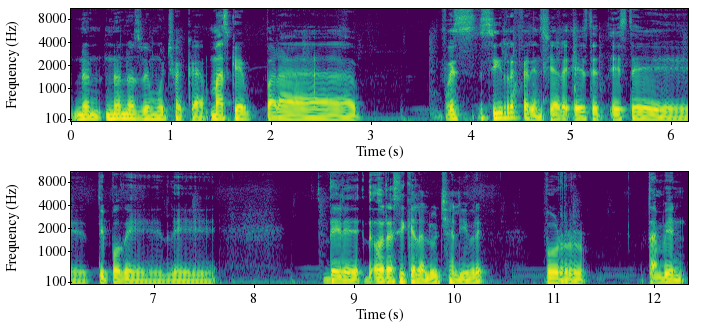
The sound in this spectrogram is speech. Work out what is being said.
no, no nos ve mucho acá, más que para pues sí referenciar este, este tipo de, de, de- Ahora sí que la lucha libre. Por. También.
